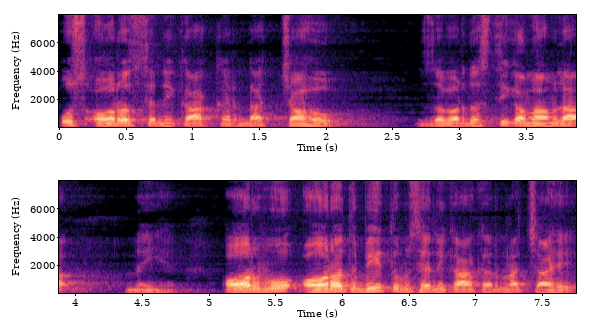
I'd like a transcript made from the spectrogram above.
اس عورت سے نکاح کرنا چاہو۔ زبردستی کا معاملہ نہیں ہے۔ اور وہ عورت بھی تم سے نکاح کرنا چاہے۔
